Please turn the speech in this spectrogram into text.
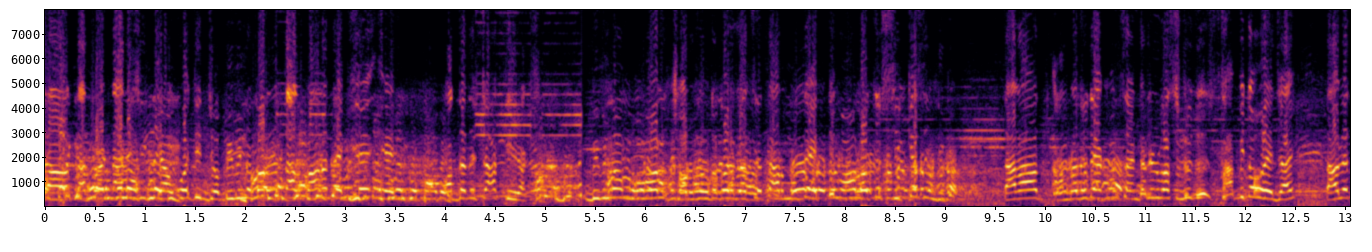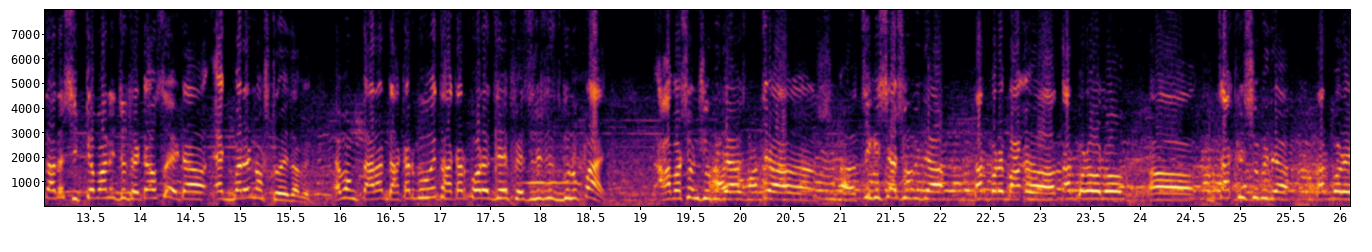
আহ, তারপর নারী শিক্ষা ঐতিহ্য বিভিন্ন ধরনের তাল বাহানা দেখিয়ে এই অধ্যাদেশটা আটকে রাখছে। বিভিন্ন মহল ষড়যন্ত্র করে যাচ্ছে। তার মধ্যে একটি মহল হচ্ছে তারা, আমরা যদি এখন সেন্ট্রাল ইউনিভার্সিটি যদি স্থাপিত হয়ে যায়, তাহলে তাদের শিক্ষা বাণিজ্য যেটা আছে, এটা একবারে নষ্ট হয়ে যাবে। এবং তারা ঢাকার বুকে থাকার পরে যে ফেসিলিটিসগুলো পায়, আবাসন সুবিধা চিকিৎসা সুবিধা, তারপরে তারপরে হলো চাকরির সুবিধা, তারপরে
